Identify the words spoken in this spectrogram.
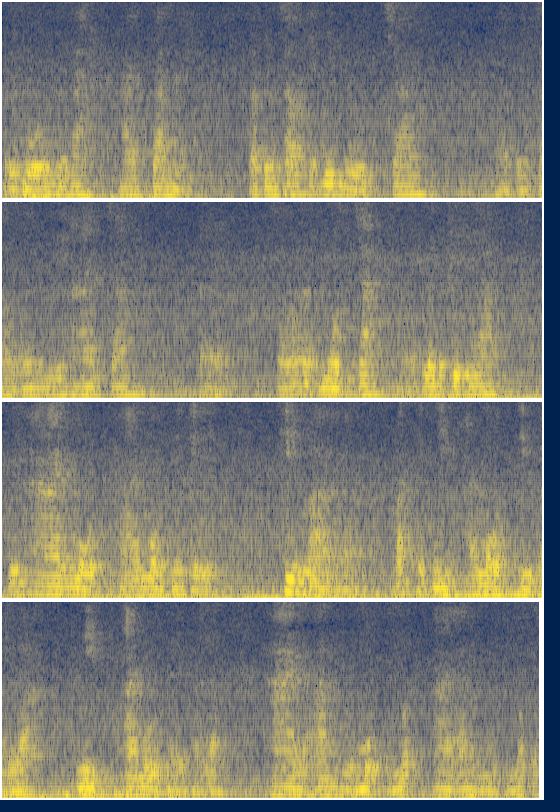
với bốn thế này 200 này. Và tuần sau sẽ đi 100 và tuần sau em đi 200 đấy, sau đó là 100 lên chuyển nhau. Cứ 21 21 như thế. Khi mà bắt được nhịp 21 thì phải là nhịp 21 này phải là hai là ăn và một là mất hai ăn một là mất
